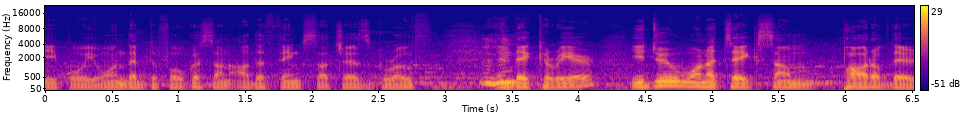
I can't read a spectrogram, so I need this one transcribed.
people you want them to focus on other things such as growth Mm-hmm. in their career you do want to take some part of their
